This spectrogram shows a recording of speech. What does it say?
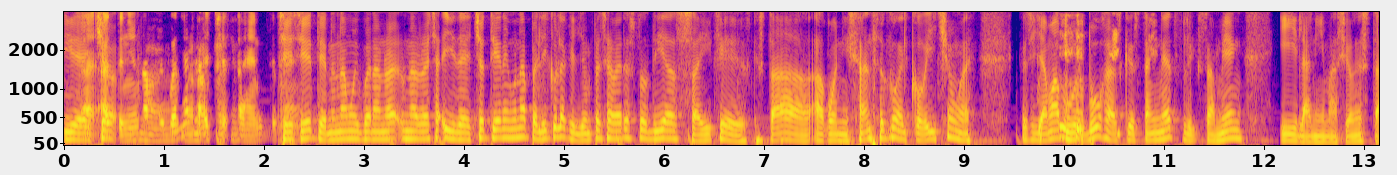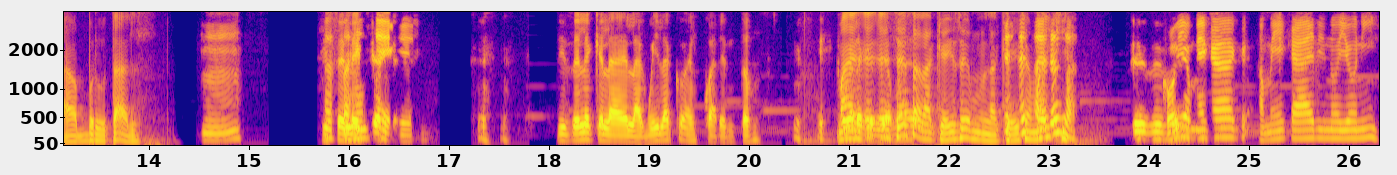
Y de ha, hecho- ha tenido una muy buena Buenas racha esta gente. Sí, sí, tiene una muy buena una racha. Y de hecho tienen una película que yo empecé a ver estos días ahí que, que está agonizando con el cobicho, man, que se llama Burbujas, que está en Netflix también. Y la animación está brutal. Mm. Alexia gente, Dícele que la de la huila con el cuarentón. Ma, ¿Cómo era es, que esa la que dice, la que ¿Es dice Mikey. esa? Sí, no Yoni.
